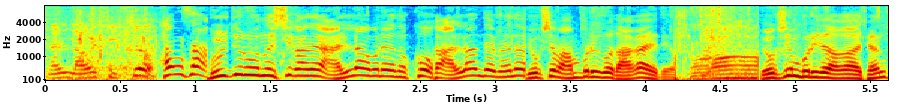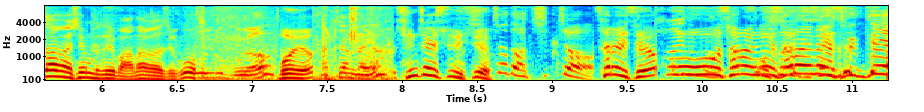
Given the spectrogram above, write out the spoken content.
잘 나올 수 있죠? 항상 물 들어오는 시간에 알람을 해놓고 그 알람 되면은 욕심 안 부리고 나가야 돼요. 욕심 부리다가 변당하신 분들이 많아가지고. 이거 뭐야? 뭐예요? 가짜인가요? 진짜일 수도 있어요. 진짜다 진짜. 살아있어요? 오 살아있네 살아있네 절대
